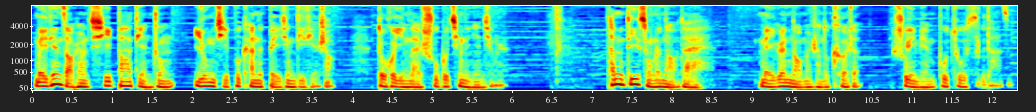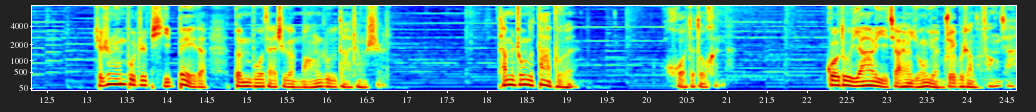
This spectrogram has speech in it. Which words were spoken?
每天早上七八点钟，拥挤不堪的北京地铁上，都会迎来数不清的年轻人。他们低耸着脑袋，每个人脑门上都刻着“睡眠不足”四个大字，却仍然不知疲惫地奔波在这个忙碌的大城市里。他们中的大部分活得都很难，过度压力加上永远追不上的房价，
